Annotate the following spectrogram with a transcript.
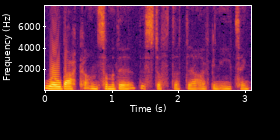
row back on some of the, the stuff that uh, I've been eating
